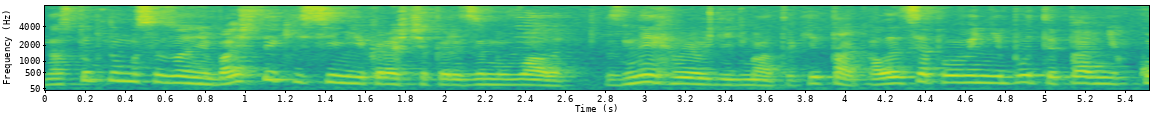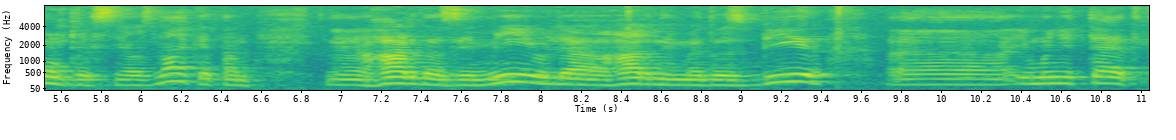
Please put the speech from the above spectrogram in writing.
В наступному сезоні, бачите, які сім'ї краще перезимували? З них виведіть маток. І так, але це повинні бути певні комплексні ознаки, там е, гарна зимівля, гарний медозбір, е, імунітет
